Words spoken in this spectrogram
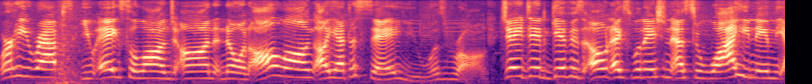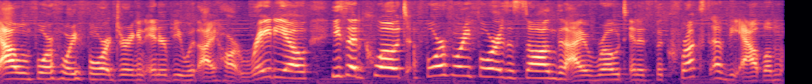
where he raps, You egg Solange on, knowing all along all you had to say, you was wrong. Jay did give his own explanation as to why he named the album 444 during an interview with iHeartRadio. He said, quote, 444 is a song that I wrote and it's the crux of the album,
